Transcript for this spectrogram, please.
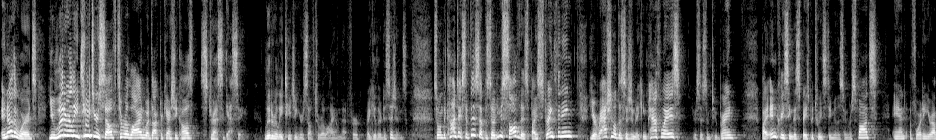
In other words, you literally teach yourself to rely on what Dr. Kashey calls stress guessing. Literally teaching yourself to rely on that for regular decisions. So, in the context of this episode, you solve this by strengthening your rational decision making pathways, your system 2 brain, by increasing the space between stimulus and response, and affording your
